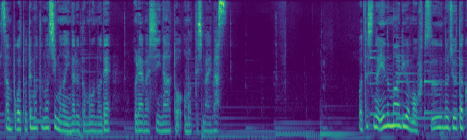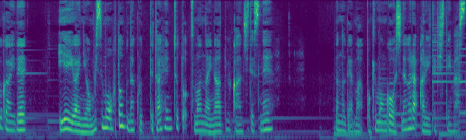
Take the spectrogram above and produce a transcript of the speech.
散歩がとても楽しいものになると思うので羨ましいなと思ってしまいます。私の家の周りはもう普通の住宅街で家以外にはお店もほとんどなくって大変ちょっとつまんないなという感じですね。なのでまあポケモン GO をしながら歩いたりしています。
